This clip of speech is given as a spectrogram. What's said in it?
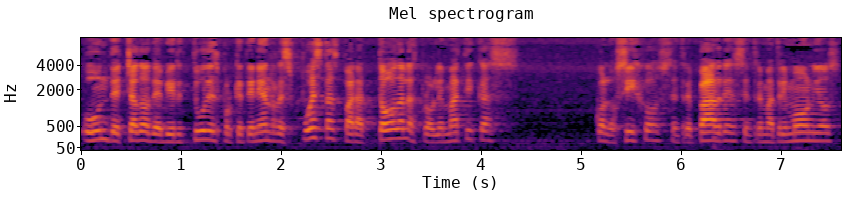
un dechado de virtudes porque tenían respuestas para todas las problemáticas con los hijos, entre padres, entre matrimonios,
